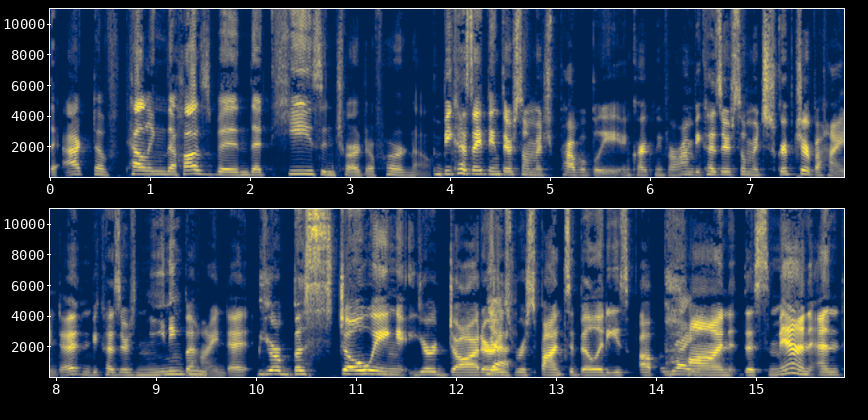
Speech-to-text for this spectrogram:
The act of telling the husband that he's in charge of her now. Because I think there's so much, probably, and correct me if I'm wrong, because there's so much scripture behind it and because there's meaning mm. behind mm. it, you're bestowing your daughter's yeah. responsibilities upon. Right on this man and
